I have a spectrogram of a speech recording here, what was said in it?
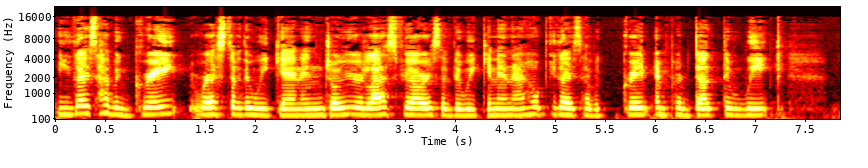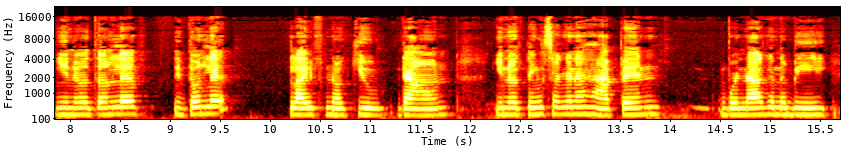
you guys have a great rest of the weekend. Enjoy your last few hours of the weekend and I hope you guys have a great and productive week. You know, don't let don't let life knock you down. You know, things are going to happen we're not gonna be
